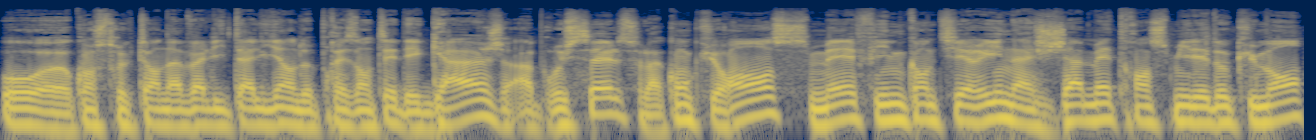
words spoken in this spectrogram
aux euh, constructeurs navals italiens de présenter des gages à Bruxelles sur la concurrence. Mais Fincantieri n'a jamais transmis les documents.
